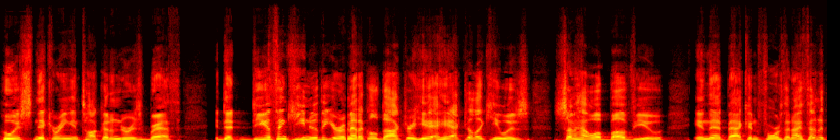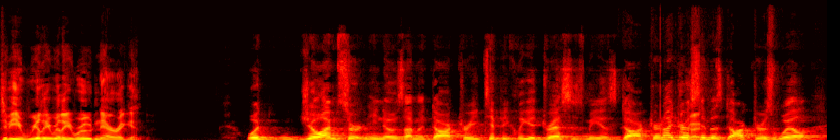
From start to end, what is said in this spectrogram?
who was snickering and talking under his breath. Do you think he knew that you're a medical doctor? He, he acted like he was somehow above you in that back and forth, and I found it to be really, really rude and arrogant. Well, Joe, I'm certain he knows I'm a doctor. He typically addresses me as doctor, and I address Okay. him as doctor as well.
